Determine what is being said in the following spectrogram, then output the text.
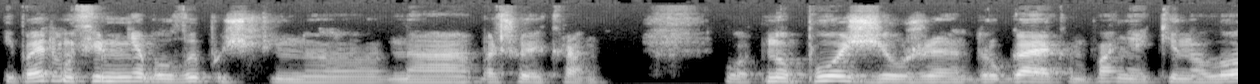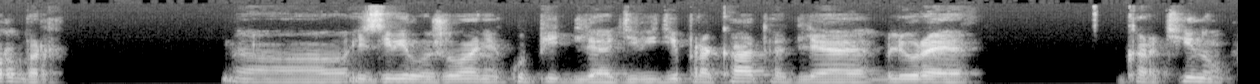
И поэтому фильм не был выпущен э, на большой экран. Вот. Но позже уже другая компания, Кино Лорбер, э, изъявила желание купить для DVD-проката, для Blu-ray картину,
